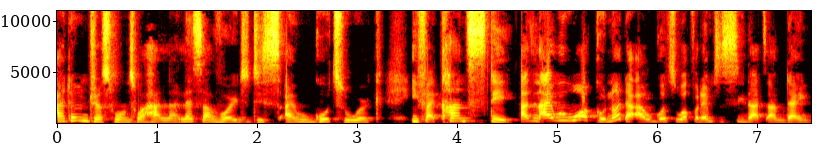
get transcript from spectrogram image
I don't just want wahala. Let's avoid this. I will go to work. If I can't stay, as in I will work, oh, not that I will go to work for them to see that I'm dying.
